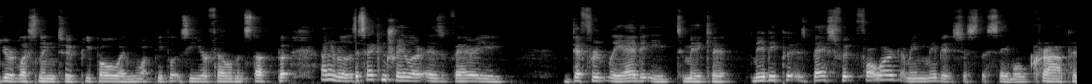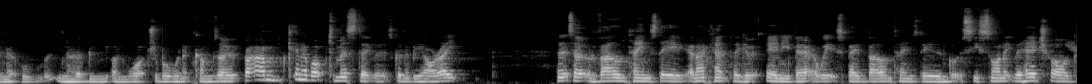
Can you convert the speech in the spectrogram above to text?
you're listening to people and you want people to see your film and stuff. But I don't know. The second trailer is very differently edited to make it maybe put its best foot forward. I mean, maybe it's just the same old crap and it'll you know it'll be unwatchable when it comes out. But I'm kind of optimistic that it's going to be all right. And it's out on Valentine's Day, and I can't think of any better way to spend Valentine's Day than go to see Sonic the Hedgehog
